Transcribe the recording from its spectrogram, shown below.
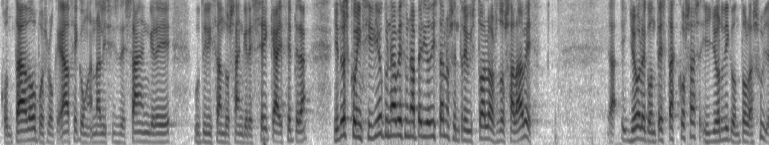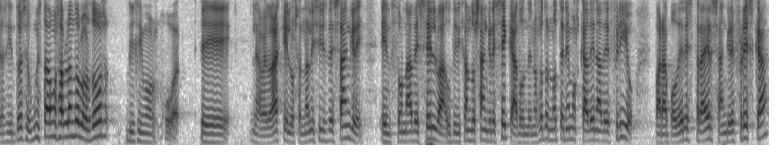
contado pues, lo que hace con análisis de sangre, utilizando sangre seca, etc. Y entonces coincidió que una vez una periodista nos entrevistó a los dos a la vez. Yo le conté estas cosas y Jordi contó las suyas. Y entonces, según estábamos hablando los dos, dijimos, joder, eh, la verdad es que los análisis de sangre en zona de selva, utilizando sangre seca, donde nosotros no tenemos cadena de frío para poder extraer sangre fresca,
